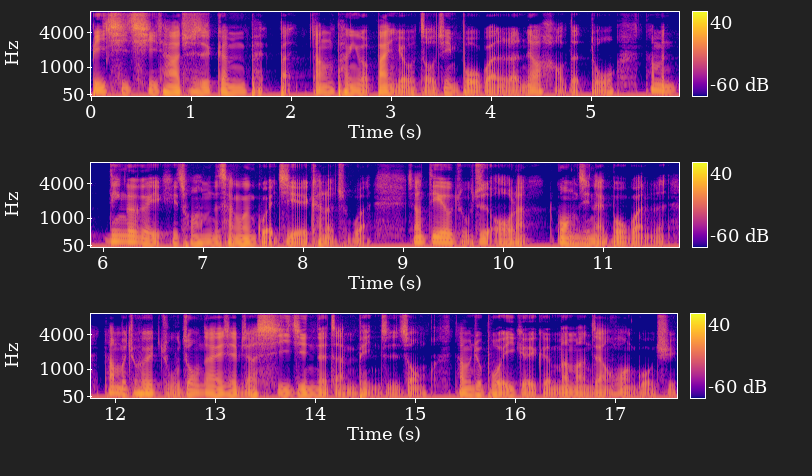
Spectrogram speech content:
比起其他就是跟陪伴当朋友伴游走进博物馆的人要好得多。他们另一个也可以从他们的参观轨迹也看得出来。像第二组就是偶然逛进来博物馆的人，他们就会注重在一些比较吸睛的展品之中，他们就不会一个一个慢慢这样晃过去，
